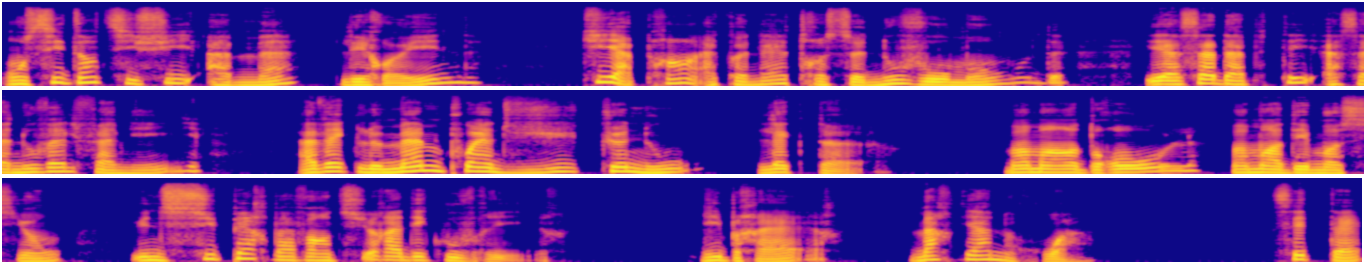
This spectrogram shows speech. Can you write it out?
On s'identifie à main l'héroïne qui apprend à connaître ce nouveau monde et à s'adapter à sa nouvelle famille avec le même point de vue que nous, lecteurs. Moment drôle, moment d'émotion, une superbe aventure à découvrir. Libraire, Marianne Roy. C'était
